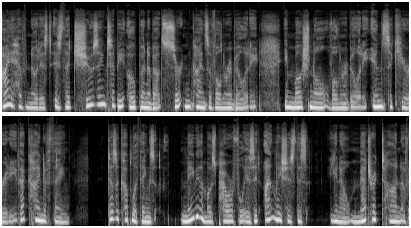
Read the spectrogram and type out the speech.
I have noticed is that choosing to be open about certain kinds of vulnerability, emotional vulnerability, insecurity, that kind of thing, does a couple of things maybe the most powerful is it unleashes this, you know, metric ton of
